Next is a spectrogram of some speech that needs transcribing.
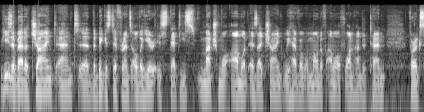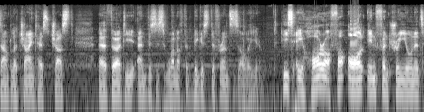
he's a better giant and uh, the biggest difference over here is that he's much more armored as a giant. We have an amount of armor of 110. For example, a giant has just uh, 30 and this is one of the biggest differences over here. He's a horror for all infantry units,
